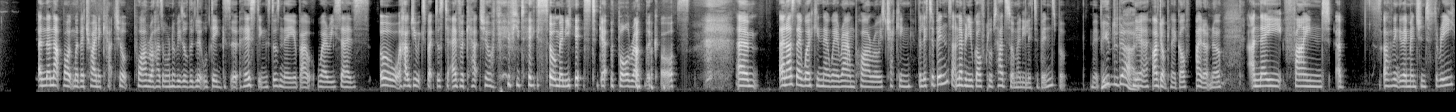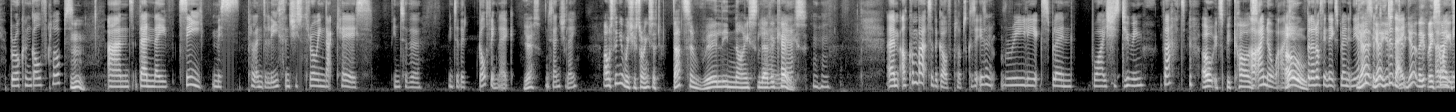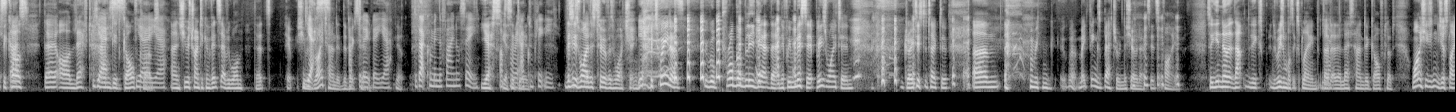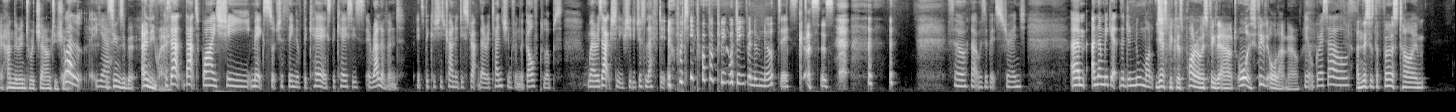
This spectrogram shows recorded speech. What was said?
And then that point where they're trying to catch up, Poirot has one of his other little digs at Hastings, doesn't he? About where he says, "Oh, how do you expect us to ever catch up if you take so many hits to get the ball round the course?" Um, and as they're working their way around, Poirot is checking the litter bins. I never knew golf clubs had so many litter bins, but maybe Neither did I. yeah, I don't play golf. I don't know. And they find a, I think they mentioned three broken golf clubs. And then they see Miss Plenderleith, and she's throwing that case into the into the golfing lake, Yes. essentially. I was thinking when she was throwing, he says, that's a really nice leather Yeah, yeah. case. Um, I'll come back to the golf clubs because it isn't really explained why she's doing that. Oh, it's because. Oh, I know why. Oh. but I don't think they explain it in the yeah, episode. yeah, yes, do they. Yeah, they, they Oh, say I it's because that. they are left-handed Yes. golf Yeah, clubs, yeah. and she was trying to convince everyone that it, she was Yes, right-handed. The victim. Absolutely, yeah. Yeah. Did that come in the final scene? Yes, Oh, yes, sorry, it I did. completely. This is why it. there's two of us watching. Yeah. Between us, we will probably get there. And if we miss it, please write in. Greatest detective. Um, we can well, make things better in the show notes. It's fine. So you know that, that the, the reason was explained that Yeah. they're left-handed golf clubs. Why she didn't just like hand them into a charity shop? Well, yeah. it seems a bit anyway. Because that, that's why she makes such a thing of the case. The case is irrelevant. It's because she's trying to distract their attention from the golf clubs. Whereas actually, if she'd have just left it, nobody probably would even have noticed. Curses. So that was a bit strange. Um, and then we get the denouement. Yes, because Poirot has figured it out. Or he's figured it all out now. Little grey cells. And this is the first time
